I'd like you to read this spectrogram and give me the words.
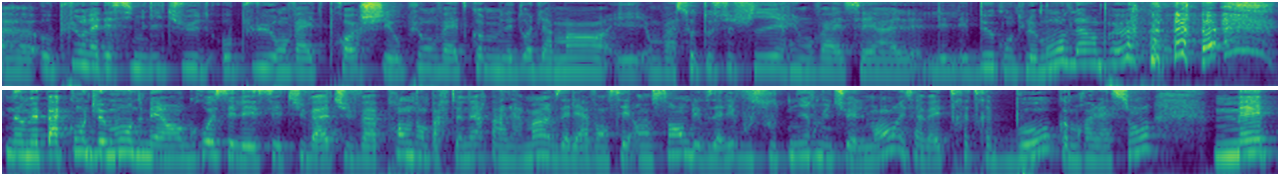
euh, au plus on a des similitudes, au plus on va être proche et au plus on va être comme les doigts de la main et on va s'autosuffire et on va c'est les, deux contre le monde là un peu. non mais pas contre le monde, mais en gros c'est tu vas tu vas prendre ton partenaire par la main et vous allez avancer ensemble et vous allez vous soutenir mutuellement et ça va être très très beau comme relation, mais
